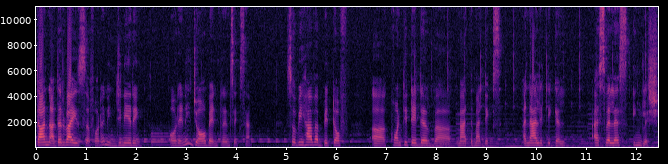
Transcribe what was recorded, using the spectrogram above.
done otherwise for an engineering or any job entrance exam. So, we have a bit of uh, quantitative uh, mathematics, analytical, as well as English.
